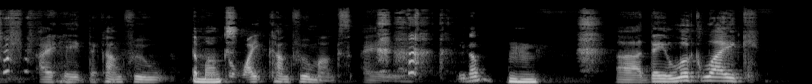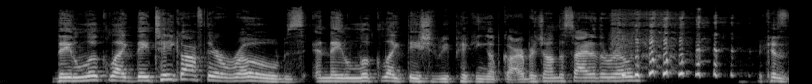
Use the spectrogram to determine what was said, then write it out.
I hate the kung fu, The monks, the white kung fu monks. I hate them. Mhm. Uh, they look like, they look like they take off their robes, and they look like they should be picking up garbage on the side of the road because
